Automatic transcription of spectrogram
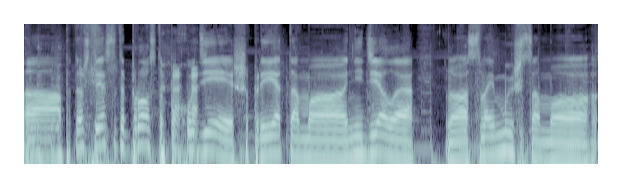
А, потому что если ты просто похудеешь, при этом а, не делая своим мышцам а,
